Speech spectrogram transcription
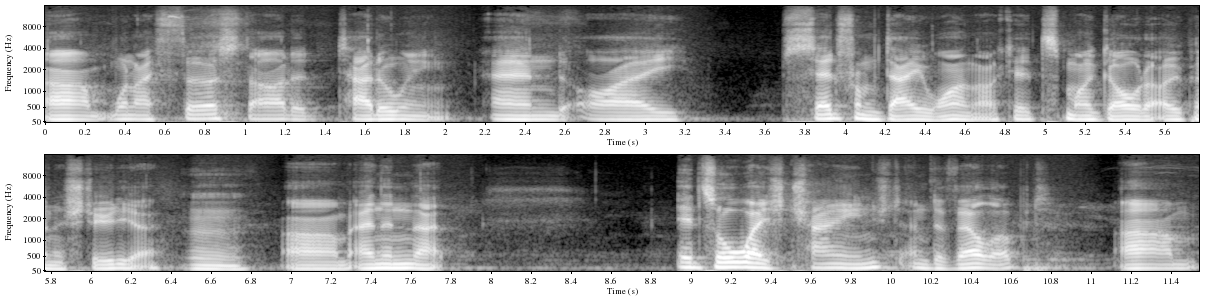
um, when I first started tattooing, and I said from day one like it's my goal to open a studio. Mm. Um, and then that it's always changed and developed. Um,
